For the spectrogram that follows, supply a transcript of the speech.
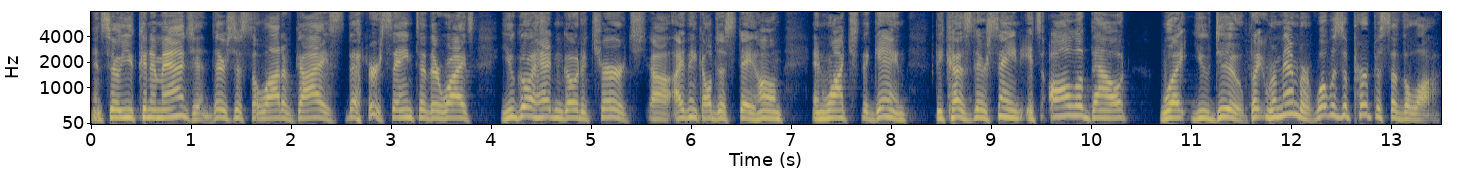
And so you can imagine there's just a lot of guys that are saying to their wives, you go ahead and go to church. Uh, I think I'll just stay home and watch the game because they're saying it's all about what you do. But remember, what was the purpose of the law?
